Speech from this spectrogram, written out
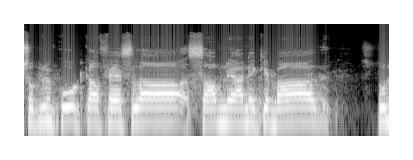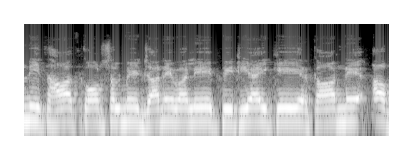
سپریم کورٹ کا فیصلہ سامنے آنے کے بعد سنی اتحاد کونسل میں جانے والے پی ٹی آئی کے ارکان نے اب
